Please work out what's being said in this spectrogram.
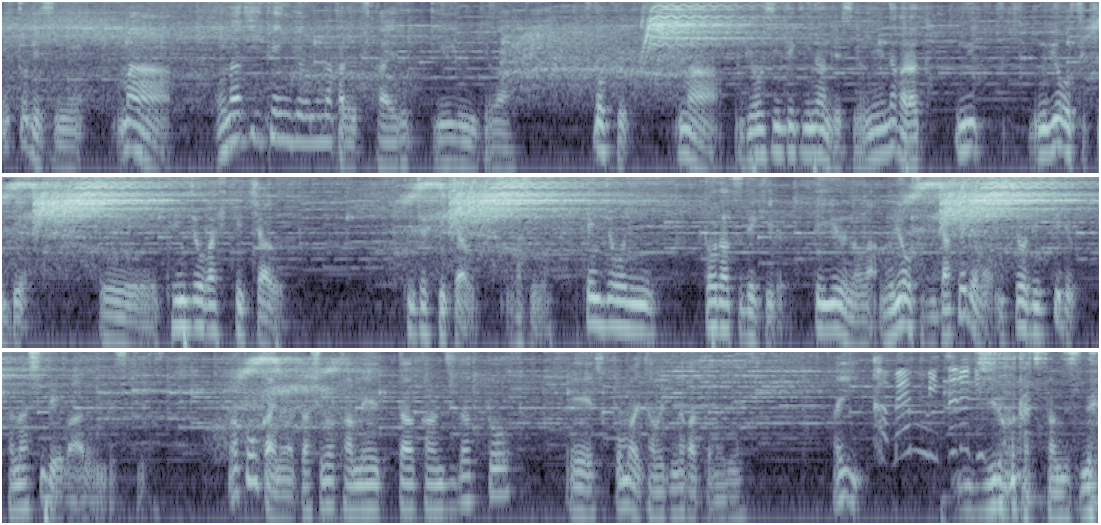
えっとですね、まあ、同じ天井の中で使えるっていう意味では、すごく、まあ、良心的なんですよね。だから、無料席で、えー、天井が引けちゃう。天井引けちゃう。おかしいね。天井に到達できるっていうのが無料席だけでも一応できる話ではあるんですけど。まあ、今回の私の貯めた感じだと、えー、そこまで貯めてなかったので。はい。二郎たちさんですね。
